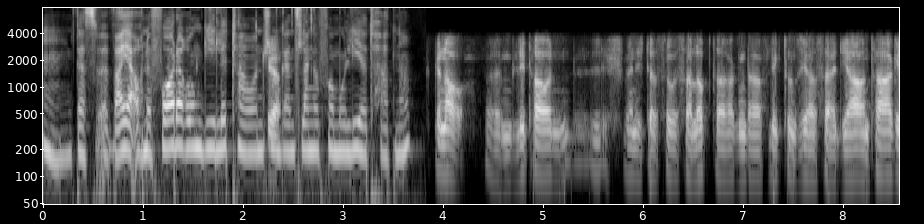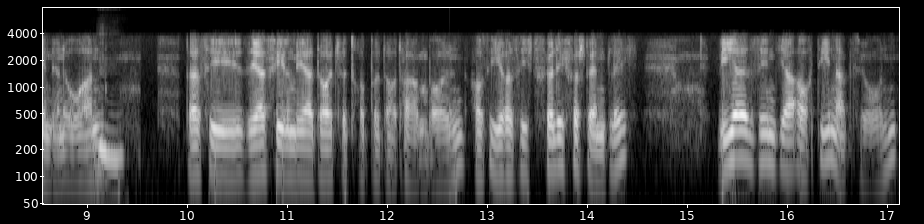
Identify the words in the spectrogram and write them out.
Mhm, das war ja auch eine Forderung, die Litauen schon ja. ganz lange formuliert hat, ne? Genau. Ähm, Litauen, wenn ich das so salopp sagen darf, liegt uns ja seit Jahr und Tag in den Ohren, mhm. dass sie sehr viel mehr deutsche Truppe dort haben wollen. Aus ihrer Sicht völlig verständlich. Wir sind ja auch die Nation,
